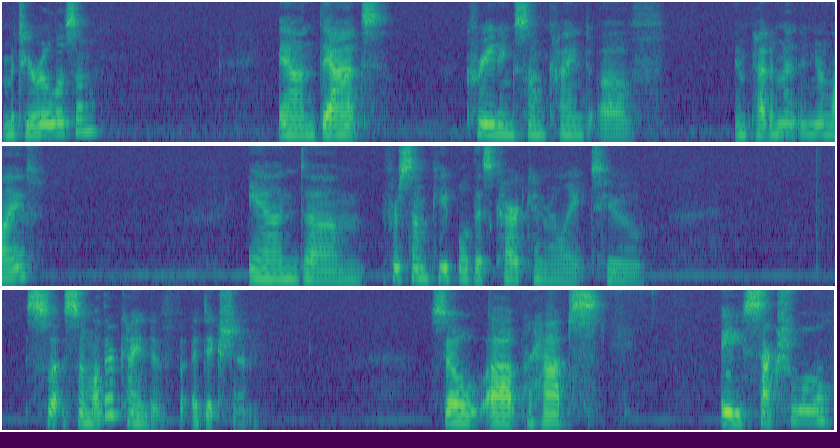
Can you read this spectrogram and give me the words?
materialism and that creating some kind of impediment in your life and um, for some people this card can relate to some other kind of addiction so uh, perhaps a sexual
